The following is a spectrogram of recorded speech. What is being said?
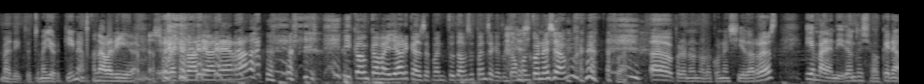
Em va dir, tu ets mallorquina. Anava a dir, sobre que és la teva terra... I com que a Mallorca se pen- tothom se pensa que tothom ens coneixem, uh, però no, no la coneixia de res, i em van dir doncs, això, que era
